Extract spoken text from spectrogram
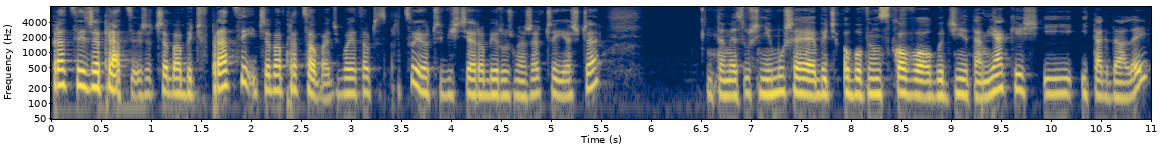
pracy, że pracy, że trzeba być w pracy i trzeba pracować, bo ja cały czas pracuję oczywiście, robię różne rzeczy jeszcze, Natomiast już nie muszę być obowiązkowo o godzinie tam jakieś i, i tak dalej.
